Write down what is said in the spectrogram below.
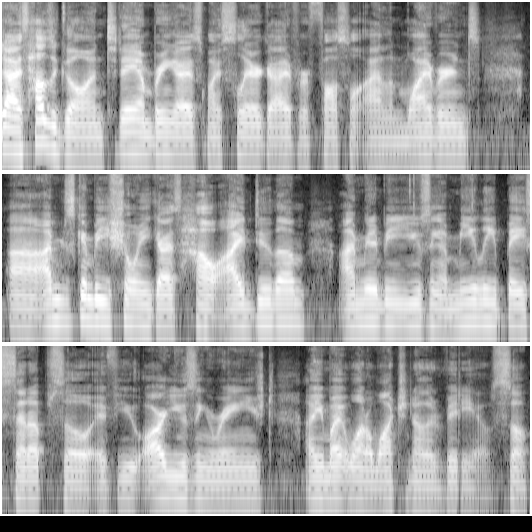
guys, how's it going? Today I'm bringing you guys my Slayer guide for Fossil Island Wyverns. Uh, I'm just going to be showing you guys how I do them. I'm going to be using a melee based setup, so if you are using ranged, uh, you might want to watch another video. So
